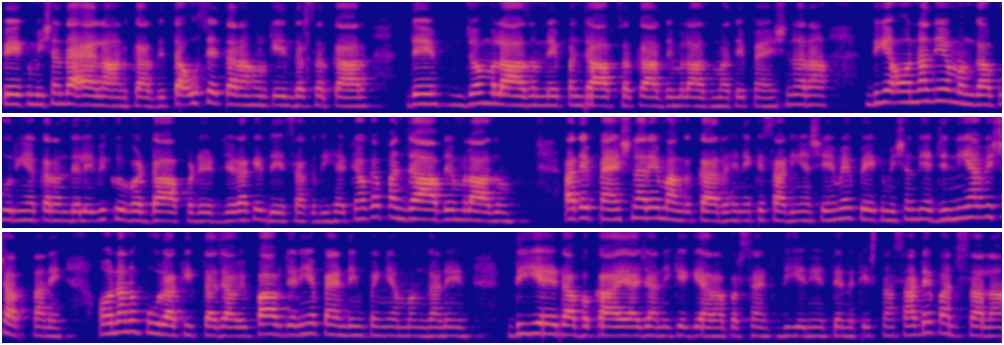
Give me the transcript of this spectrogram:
ਪੇ ਕਮਿਸ਼ਨ ਦਾ ਐਲਾਨ ਕਰ ਦਿੱਤਾ। ਉਸੇ ਤਰ੍ਹਾਂ ਹੁਣ ਕੇਂਦਰ ਸਰਕਾਰ ਦੇ ਜੋ ਮੁਲਾਜ਼ਮ ਨੇ ਪੰਜਾਬ ਸਰਕਾਰ ਦੇ ਮੁਲਾਜ਼ਮਾਂ ਤੇ ਪੈਨਸ਼ਨਰਾਂ ਦੀਆਂ, ਉਹਨਾਂ ਦੀਆਂ ਮੰਗਾਂ ਪੂਰੀਆਂ ਕਰਨ ਦੇ ਲਈ ਵੀ ਕੋਈ ਵੱਡਾ ਅਪਡੇਟ ਜਿਹੜਾ ਕਿ ਦੇ ਸਕਦੀ ਹੈ। ਕਿਉਂਕਿ ਪੰਜਾਬ ਪੰਜਾਬ ਦੇ ਮੁਲਾਜ਼ਮ ਅਤੇ ਪੈਨਸ਼ਨਰ ਇਹ ਮੰਗ ਕਰ ਰਹੇ ਨੇ ਕਿ ਸਾਡੀਆਂ 6ਵੇਂ ਪੇ ਕਮਿਸ਼ਨ ਦੀਆਂ ਜਿੰਨੀਆਂ ਵੀ ਸ਼ਰਤਾਂ ਨੇ, ਉਹਨਾਂ ਨੂੰ ਪੂਰਾ ਕੀਤਾ ਜਾਵੇ। ਭਾਵ ਜਿਹੜੀਆਂ ਪੈਂਡਿੰਗ ਪਈਆਂ ਮੰਗਾਂ ਨੇ ਡੀਏ ਦਾ ਬਕਾਇਆ ਯਾਨੀ ਕਿ 11% ਡੀਏ ਦੀਆਂ ਤਿੰਨ ਕਿਸ਼ਤਾਂ 5.5 ਸਾਲਾਂ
